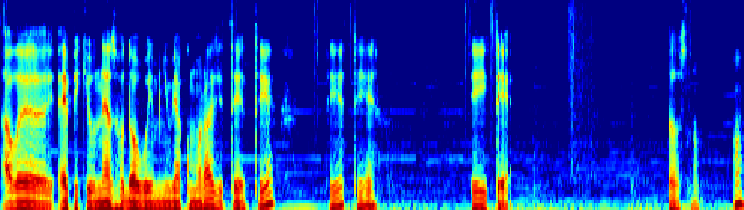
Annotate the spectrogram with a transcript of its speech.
але епіків не згодовуємо ні в якому разі. Ти, ти, ти, ти. Ти і ти. Основ... О,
